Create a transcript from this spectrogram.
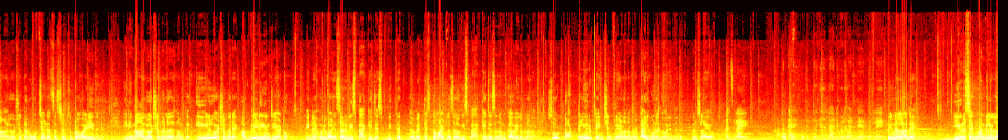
നാല് വർഷത്തെ റോഡ് സൈഡ് അസിസ്റ്റൻസ് പ്രൊവൈഡ് ചെയ്യുന്നുണ്ട്. ഇനി നാല് വർഷം എന്നുള്ളത് നമുക്ക് ഏഴ് വർഷം വരെ അപ്ഗ്രേഡ് ചെയ്യുകയും ചെയ്യാം കേട്ടോ. പിന്നെ ഒരുപാട് സർവീസ് പാക്കേജസ് വിത്ത് വ്യത്യസ്തമായിട്ടുള്ള സർവീസ് പാക്കേജസ് നമുക്ക് അവൈലബിൾ ആണ്. സോ ടോട്ടലി ഒരു ടെൻഷൻ ഫ്രീ ആണ് നമ്മുടെ ടൈഗൂൺ എന്ന് പറയുന്നത്. മനസ്സിലായോ? മനസ്സിലായി. ഓക്കെ പിന്നല്ലാതെ ഈ ഒരു സെഗ്മെന്റിലുള്ള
